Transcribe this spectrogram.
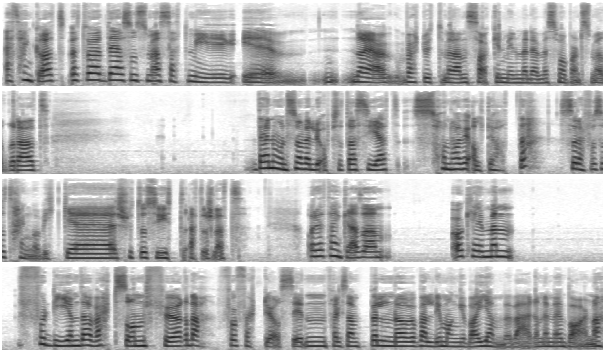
Jeg tenker at, vet du hva, Det er sånn som jeg har sett mye i, når jeg har vært ute med den saken min med det med småbarnsmødre. Da, at det er noen som er veldig opptatt av å si at sånn har vi alltid hatt det. Så derfor så trenger vi ikke slutte å syte, rett og slett. Og det tenker jeg sånn OK, men fordi om det har vært sånn før, da, for 40 år siden f.eks., når veldig mange var hjemmeværende med barna,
